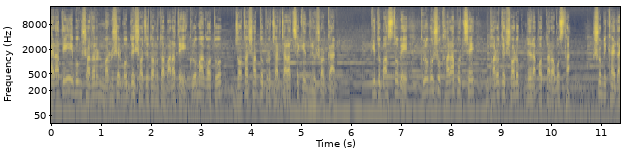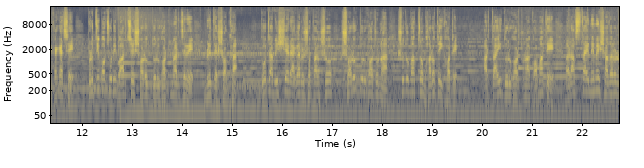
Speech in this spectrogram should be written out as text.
এড়াতে এবং সাধারণ মানুষের মধ্যে সচেতনতা বাড়াতে ক্রমাগত যথাসাধ্য প্রচার চালাচ্ছে কেন্দ্রীয় সরকার। কিন্তু বাস্তবে ক্রমশ খারাপ হচ্ছে ভারতের সড়ক নিরাপত্তার অবস্থা। সমীক্ষায় দেখা গেছে, প্রতি বছরই বাড়ছে সড়ক দুর্ঘটনার জেরে মৃতের সংখ্যা। গোটা বিশ্বের এগারো শতাংশ সড়ক দুর্ঘটনা শুধুমাত্র ভারতেই ঘটে। আর তাই দুর্ঘটনা কমাতে রাস্তায় নেমে সাধারণ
